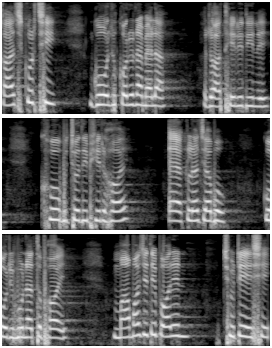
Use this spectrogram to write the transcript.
কাজ করছি, গোল করো না মেলা। রথের দিনে খুব যদি ভিড় হয়, একলা যাব, করব না তো ভয়। মামা যদি বলেন, ছুটে এসে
